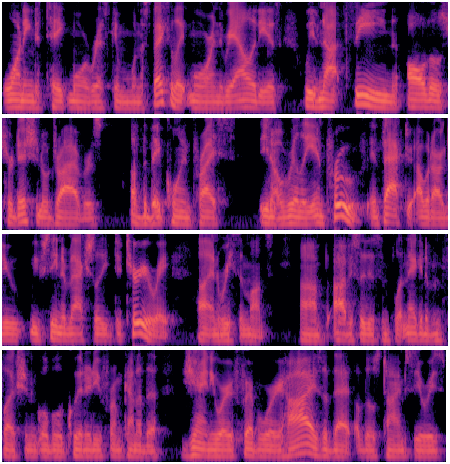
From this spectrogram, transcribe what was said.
wanting to take more risk and want to speculate more and the reality is we've not seen all those traditional drivers of the bitcoin price you know, really improve. In fact, I would argue we've seen them actually deteriorate uh, in recent months. Um, obviously, this infl- negative inflection in global liquidity from kind of the January, February highs of that of those time series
